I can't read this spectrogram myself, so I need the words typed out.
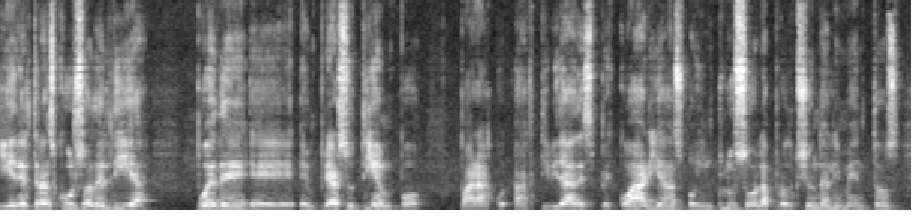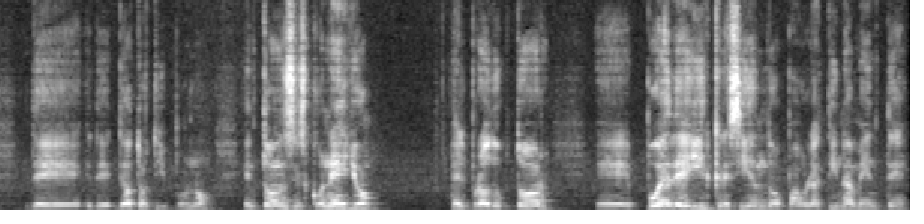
Y en el transcurso del día puede eh, emplear su tiempo para actividades pecuarias o incluso la producción de alimentos de, otro tipo, ¿no? Entonces, con ello, el productor eh, puede ir creciendo paulatinamente,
